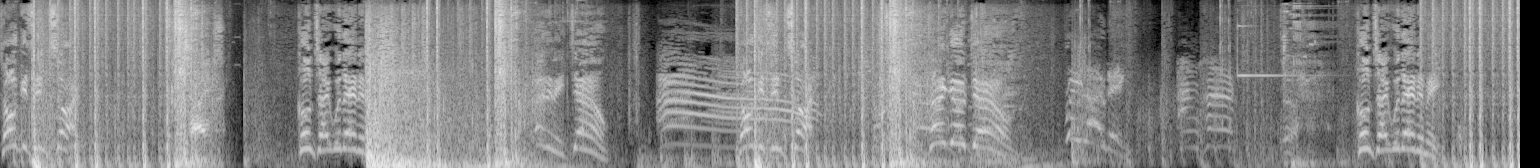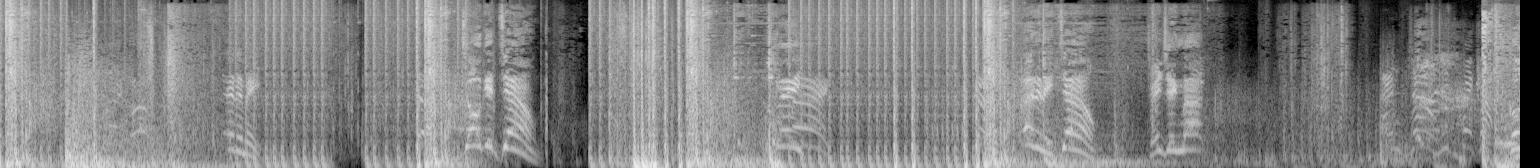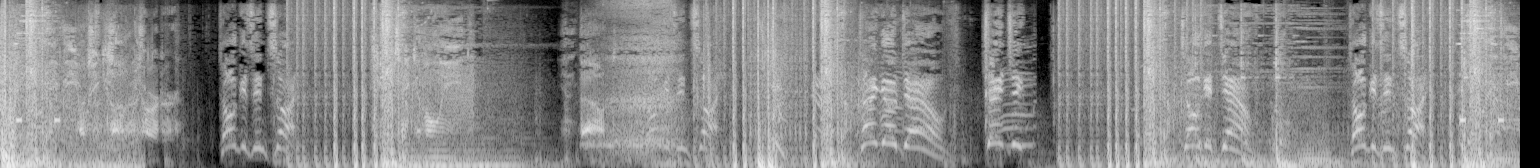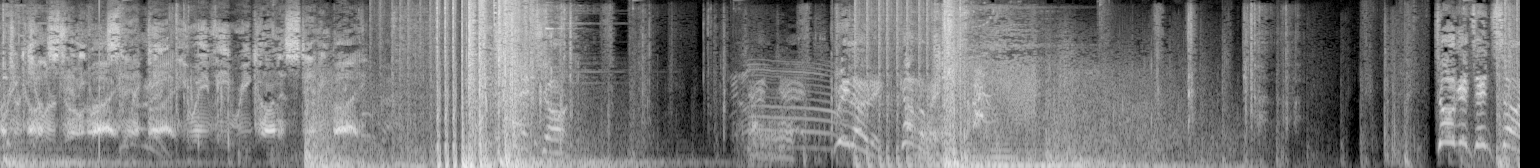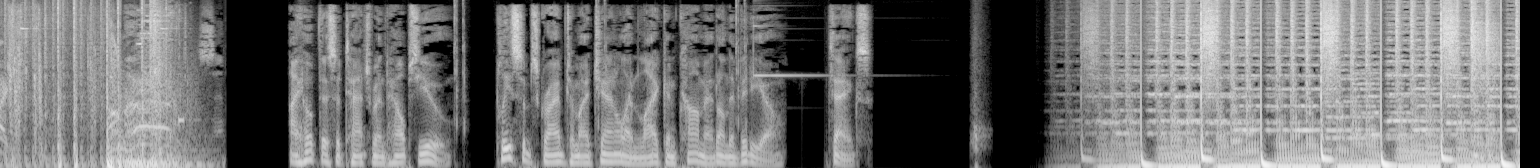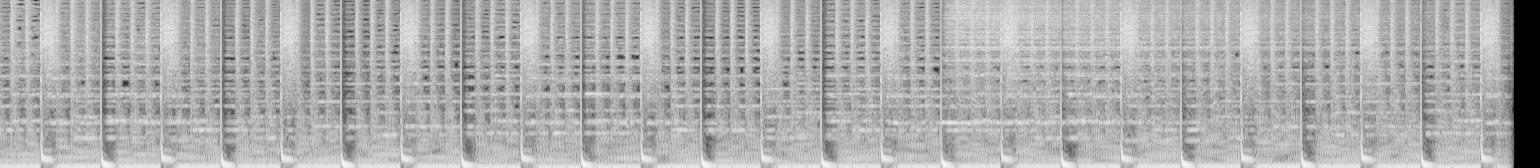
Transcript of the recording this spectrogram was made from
Target's in sight. Contact with enemy. Enemy down. Target's in sight. Tango down. Reloading! I'm hurt! Contact with enemy. Enemy. Target down. Me. Enemy down. Changing map. I'm down! Need backup! Contact. UAV recon harder. Target's in sight. We've taken the lead. Inbound. Target's in sight. Tango down. Changing. Target down. Target's in sight. UAV recon standing by. Standing by. UAV recon is standing by. Headshot. Reloading. Cover me. Target's in sight. I'm hurt. I hope this attachment helps you. Please subscribe to my channel and like and comment on the video. Thanks.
